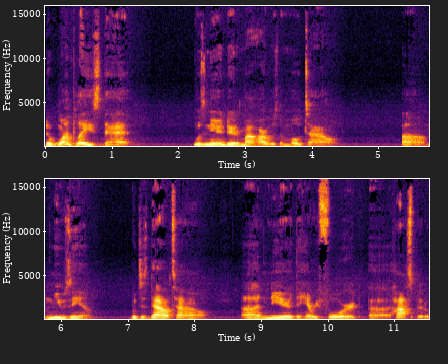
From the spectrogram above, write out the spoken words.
the one place that was near and dear to my heart was the Motown um, Museum, which is downtown uh, near the Henry Ford uh, Hospital.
